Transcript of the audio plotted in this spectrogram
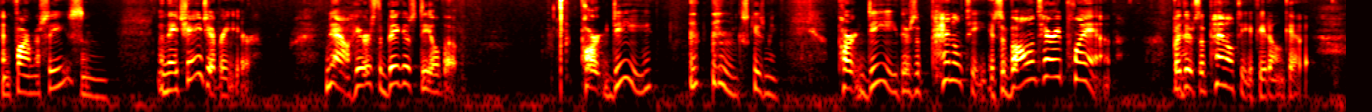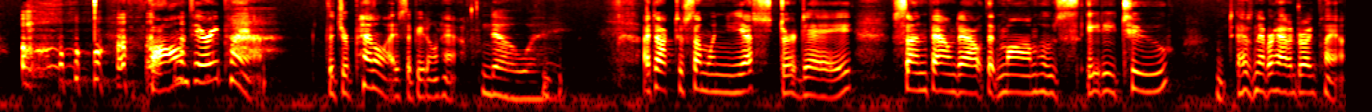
and pharmacies, and and they change every year. Now, here's the biggest deal, though. Part D, excuse me, Part D. There's a penalty. It's a voluntary plan, but there's a penalty if you don't get it. voluntary plan that you're penalized if you don't have. No way. Mm-hmm. I talked to someone yesterday. Son found out that mom, who's 82, has never had a drug plan,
